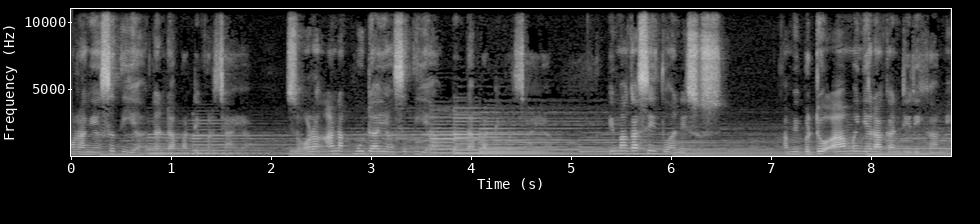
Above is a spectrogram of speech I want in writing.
orang yang setia dan dapat dipercaya. Seorang anak muda yang setia dan dapat dipercaya. Terima kasih Tuhan Yesus. Kami berdoa menyerahkan diri kami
